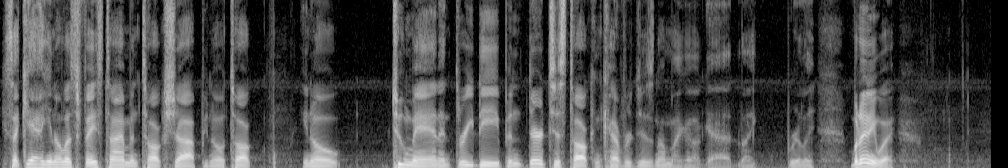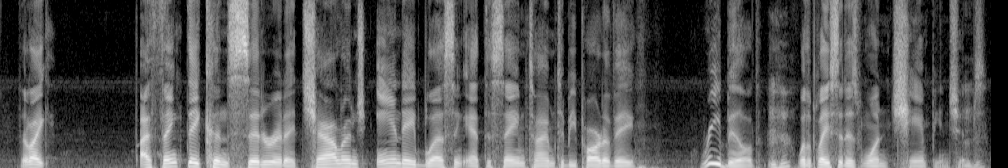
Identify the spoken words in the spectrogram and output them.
he's like, yeah, you know, let's FaceTime and talk shop, you know, talk, you know, two man and three deep, and they're just talking coverages, and I'm like, oh god, like really. But anyway, they're like, I think they consider it a challenge and a blessing at the same time to be part of a rebuild mm-hmm. with a place that has won championships. Mm-hmm.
